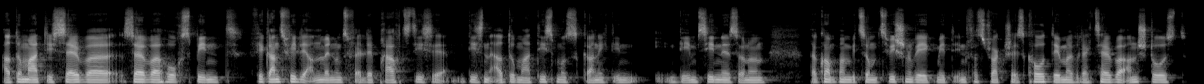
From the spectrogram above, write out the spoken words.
automatisch selber Server hochspinnt. Für ganz viele Anwendungsfälle braucht es diese, diesen Automatismus gar nicht in, in dem Sinne, sondern da kommt man mit so einem Zwischenweg mit Infrastructure as Code, den man vielleicht selber anstoßt,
